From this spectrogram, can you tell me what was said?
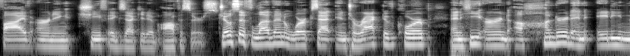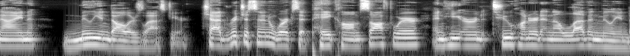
five earning chief executive officers. Joseph Levin works at Interactive Corp and he earned 189 million dollars last year. Chad Richison works at Paycom Software and he earned $211 million.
